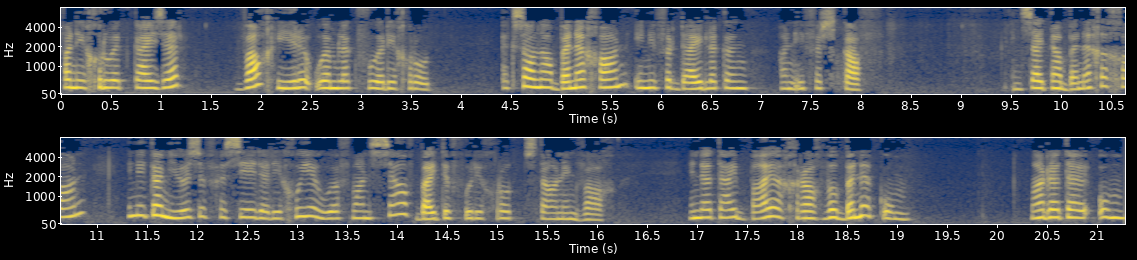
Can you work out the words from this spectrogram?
van die groot keizer, wacht hier een oomlik voor die grot. Ek sal na binnen gaan en die verduideliking aan u verskaf. En sy het na binnen gegaan en het aan Joosef gesê dat die goeie hoofman self buiten voor die grot staan en wacht, en dat hy baie graag wil binnenkom, maar dat hy om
